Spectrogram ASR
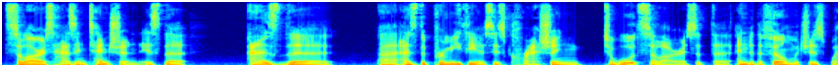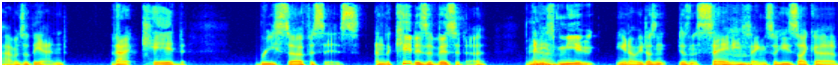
Solaris has intention is that as the uh, as the Prometheus is crashing towards Solaris at the end of the film, which is what happens at the end, that kid resurfaces, and the kid is a visitor, and he's mute. You know, he doesn't doesn't say anything, so he's like a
